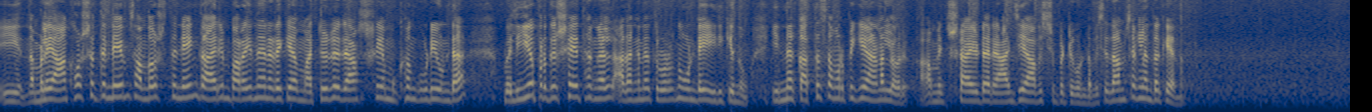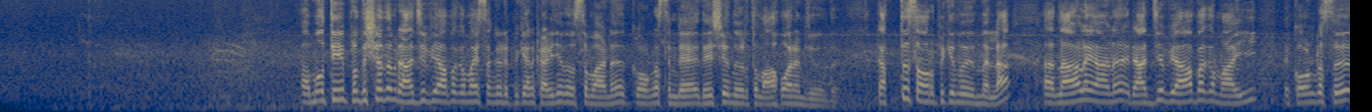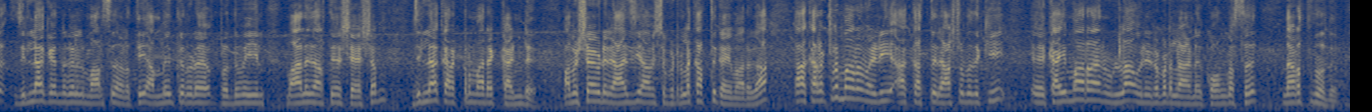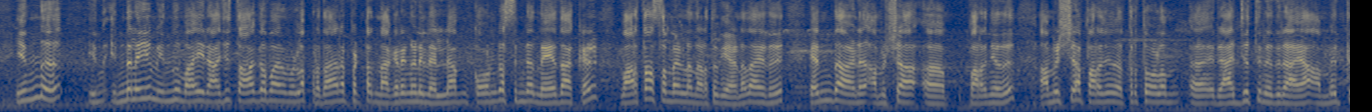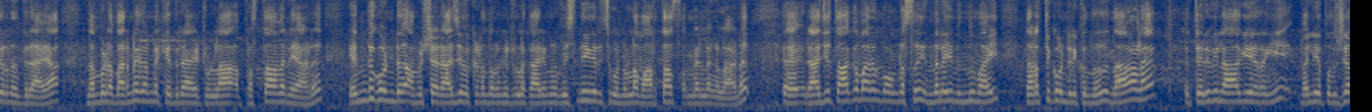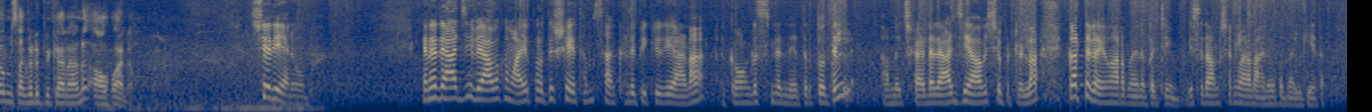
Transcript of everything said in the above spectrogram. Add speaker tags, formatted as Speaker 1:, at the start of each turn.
Speaker 1: ഈ നമ്മൾ ഈ ആഘോഷത്തിന്റെയും സന്തോഷത്തിന്റെയും കാര്യം പറയുന്നതിനിടയ്ക്ക് മറ്റൊരു രാഷ്ട്രീയ മുഖം കൂടിയുണ്ട്. വലിയ പ്രതിഷേധങ്ങൾ അതങ്ങനെ തുടർന്നുകൊണ്ടേയിരിക്കുന്നു. ഇന്ന് കത്ത് സമർപ്പിക്കുകയാണല്ലോ അമിത്ഷായുടെ രാജി ആവശ്യപ്പെട്ടുകൊണ്ട്. വിശദാംശങ്ങൾ എന്തൊക്കെയാണ്?
Speaker 2: മോത്തി പ്രതിഷേധം രാജ്യവ്യാപകമായി സംഘടിപ്പിക്കാൻ കഴിഞ്ഞ ദിവസമാണ് കോൺഗ്രസിന്റെ ദേശീയ നേതൃത്വം ആഹ്വാനം ചെയ്തത്. കത്ത് സമർപ്പിക്കുന്നത് ഇന്നല്ല നാളെയാണ് രാജ്യവ്യാപകമായി കോൺഗ്രസ് ജില്ലാ കേന്ദ്രങ്ങളിൽ മാർച്ച് നടത്തി. അംബേദ്കറുടെ പ്രതിമയിൽ മാല ചാർത്തിയ ശേഷം ജില്ലാ കലക്ടർമാരെ കണ്ട് അമിത്ഷായുടെ രാജി ആവശ്യപ്പെട്ടുള്ള കത്ത് കൈമാറുക. ആ കലക്ടർമാർ വഴി ആ കത്ത് രാഷ്ട്രപതിക്ക് കൈമാറാനുള്ള ഒരു ഇടപെടലാണ് കോൺഗ്രസ് നടത്തുന്നത്. ഇന്ന് ഇന്ന് ഇന്നലെയും ഇന്നുമായി രാജ്യത്താകമാനമുള്ള പ്രധാനപ്പെട്ട നഗരങ്ങളിലെല്ലാം കോൺഗ്രസിന്റെ നേതാക്കൾ വാർത്താ സമ്മേളനം നടത്തുകയാണ്. അതായത് എന്താണ് അമിത്ഷാ പറഞ്ഞത്? അമിത്ഷാ പറഞ്ഞത് എത്രത്തോളം രാജ്യത്തിനെതിരായ അംബേദ്കറിനെതിരായ നമ്മുടെ ഭരണഘടനയ്ക്കെതിരായിട്ടുള്ള പ്രസ്താവനയാണ്. എന്തുകൊണ്ട് അമിത്ഷാ രാജിവെക്കണം തുടങ്ങിയിട്ടുള്ള കാര്യങ്ങൾ വിശദീകരിച്ചു കൊണ്ടുള്ള വാർത്താ സമ്മേളനങ്ങളാണ് രാജ്യത്താകമാനം കോൺഗ്രസ് ഇന്നലെയും ഇന്നുമായി നടത്തിക്കൊണ്ടിരിക്കുന്നത്. നാളെ തെരുവിലാകെ ഇറങ്ങി വലിയ പ്രതിഷേധം സംഘടിപ്പിക്കാനാണ് ആഹ്വാനം.
Speaker 1: ശരി അനൂപ്. ഇങ്ങനെ രാജ്യവ്യാപകമായ പ്രതിഷേധം സംഘടിപ്പിക്കുകയാണ് കോൺഗ്രസിന്റെ നേതൃത്വത്തിൽ അമിത്ഷായുടെ രാജി ആവശ്യപ്പെട്ടുള്ള കത്ത് കൈമാറുന്നതിനെ പറ്റിയും വിശദാംശങ്ങളാണ് അനൂപ് നൽകിയത്.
